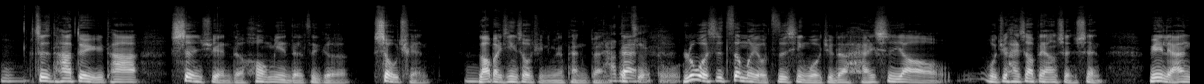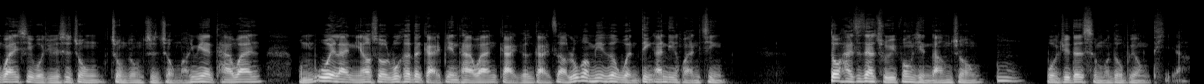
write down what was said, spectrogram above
嗯，这是他对于他胜选的后面的这个授权，老百姓授权里面判断他的解读。如果是这么有自信，我觉得还是要，我觉得还是要非常审慎，因为两岸关系我觉得是重重中之重嘛。因为台湾，我们未来你要说如何的改变台湾改革改造，如果没有一个稳定安定环境。都还是在处于风险当中，嗯，我觉得什么都不用提啊，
